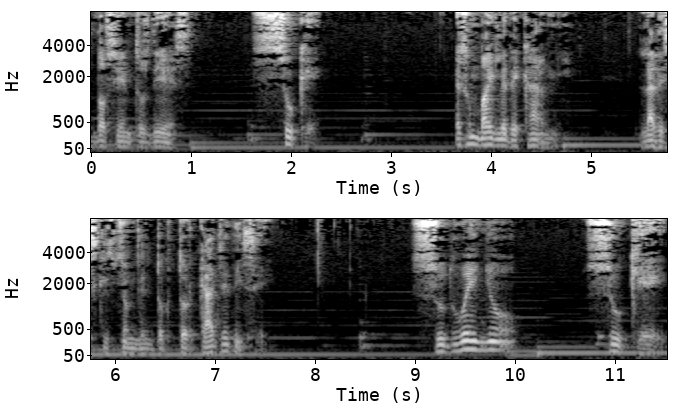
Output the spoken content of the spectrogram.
210. Suke. Es un baile de carne. La descripción del doctor Calle dice, su dueño Suke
